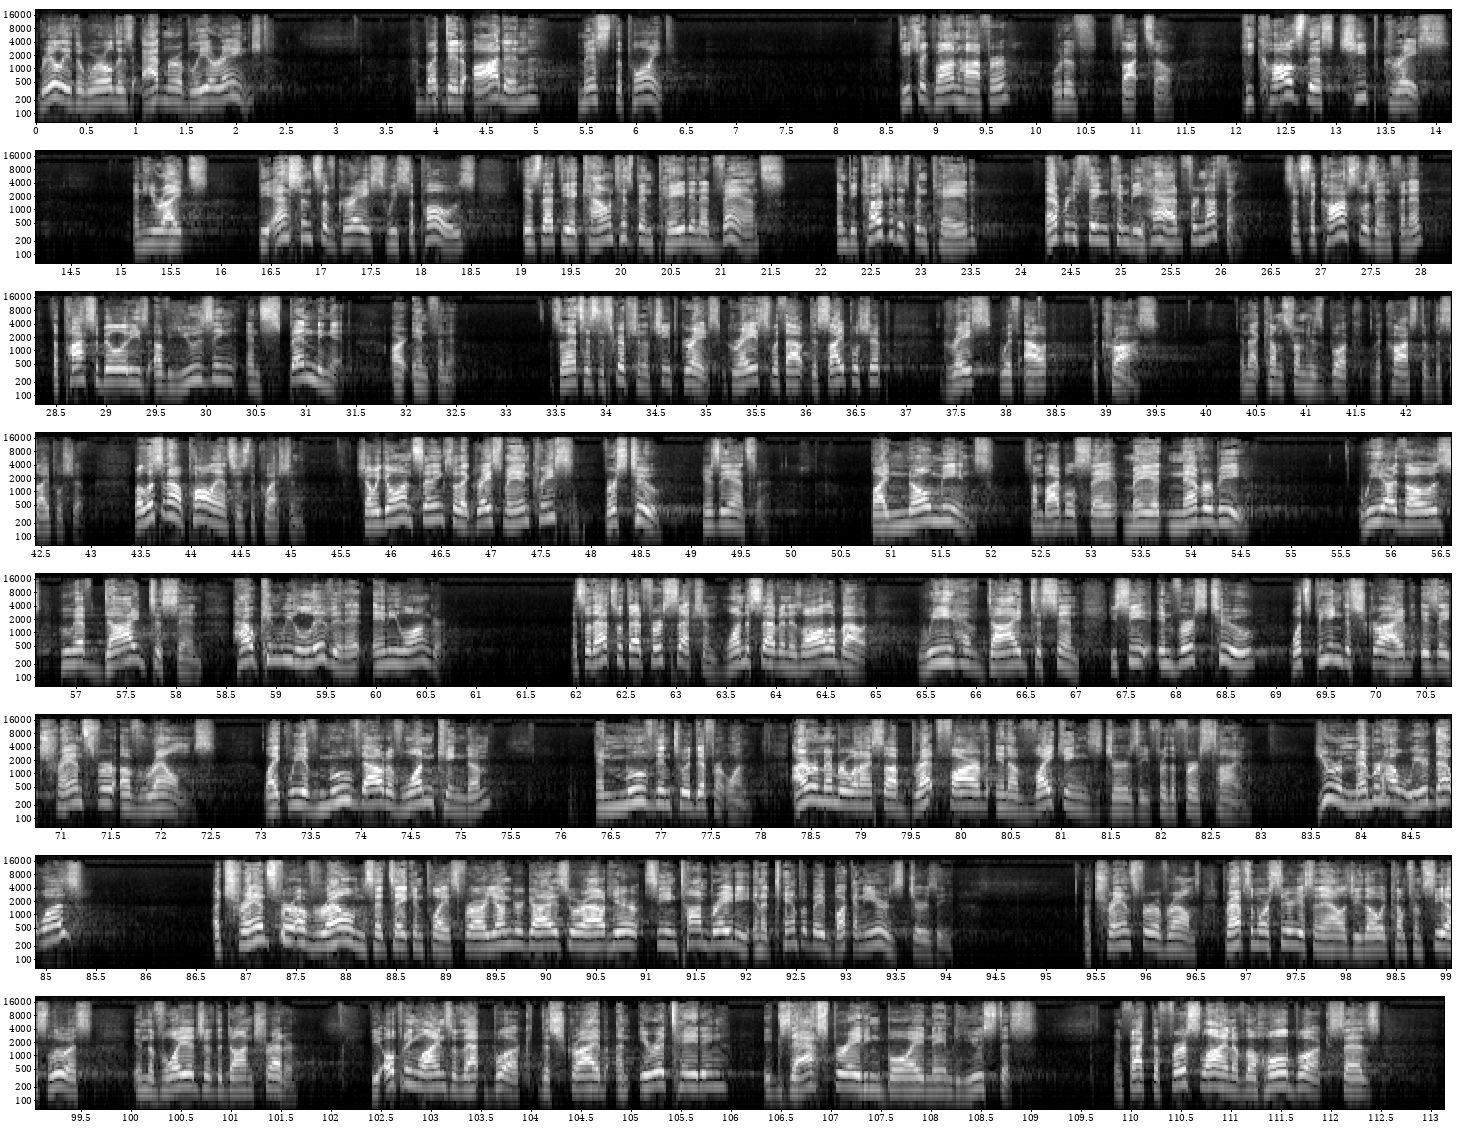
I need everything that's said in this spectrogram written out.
Really, the world is admirably arranged. But did Auden miss the point? Dietrich Bonhoeffer would have thought so. He calls this cheap grace. And he writes The essence of grace, we suppose, is that the account has been paid in advance, and because it has been paid, everything can be had for nothing. Since the cost was infinite, the possibilities of using and spending it are infinite. So that's his description of cheap grace grace without discipleship, grace without the cross. And that comes from his book, The Cost of Discipleship. But listen how Paul answers the question Shall we go on sinning so that grace may increase? Verse 2, here's the answer By no means. Some Bibles say, may it never be. We are those who have died to sin. How can we live in it any longer? And so that's what that first section, 1 to 7, is all about. We have died to sin. You see, in verse 2, what's being described is a transfer of realms. Like we have moved out of one kingdom and moved into a different one. I remember when I saw Brett Favre in a Vikings jersey for the first time. Do you remember how weird that was? A transfer of realms had taken place for our younger guys who are out here seeing Tom Brady in a Tampa Bay Buccaneers jersey. A transfer of realms. Perhaps a more serious analogy, though, would come from C.S. Lewis in The Voyage of the Dawn Treader. The opening lines of that book describe an irritating, exasperating boy named Eustace. In fact, the first line of the whole book says,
